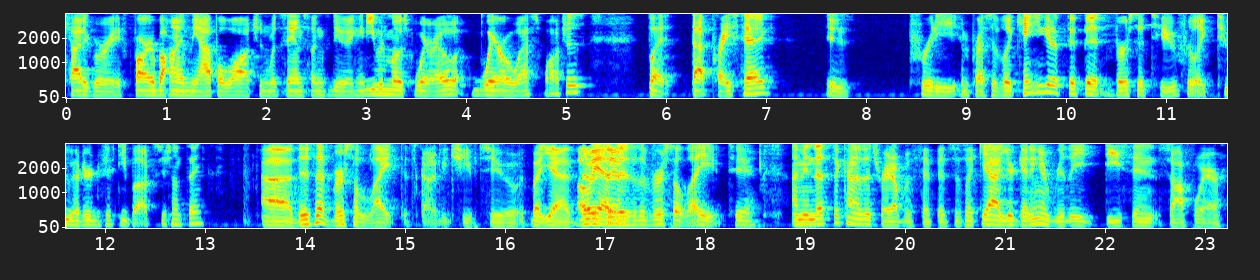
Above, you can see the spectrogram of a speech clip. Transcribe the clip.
category, far behind the Apple Watch and what Samsung's doing, and even most Wear, o- Wear OS watches. But that price tag is pretty impressive. Like, can't you get a Fitbit Versa 2 for like 250 bucks or something? Uh, there's that Versa Lite that's got to be cheap too. But yeah. Oh yeah, there's the Versa Lite too. I mean, that's the kind of the trade off with Fitbits. Is like, yeah, you're getting a really decent software.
